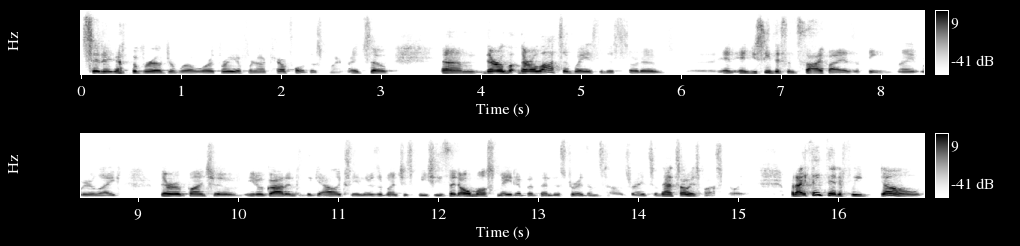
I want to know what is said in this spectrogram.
sitting on the verge of World War III if we're not careful at this point, right? So um, there are there are lots of ways that this sort of and, and you see this in sci-fi as a theme, right? Where like there are a bunch of, you know, got into the galaxy and there's a bunch of species that almost made it, but then destroyed themselves, right? So that's always possibility. But I think that if we don't,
